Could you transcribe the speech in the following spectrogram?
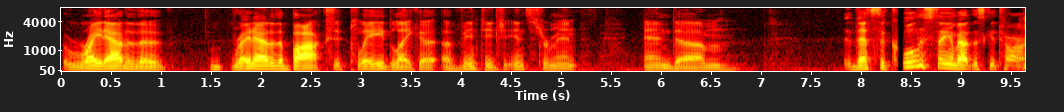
right out of the right out of the box. It played like a, a vintage instrument, and um, that's the coolest thing about this guitar.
